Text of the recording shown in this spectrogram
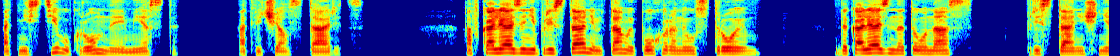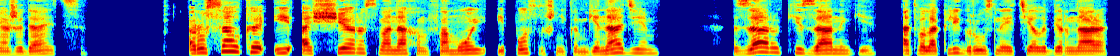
отнести в укромное место, отвечал старец. А в Колязине пристанем, там и похороны устроим. До Колязина-то у нас пристанищ не ожидается. Русалка и Ащера с монахом Фомой и послушником Геннадием за руки, за ноги отволокли грузное тело Бернара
